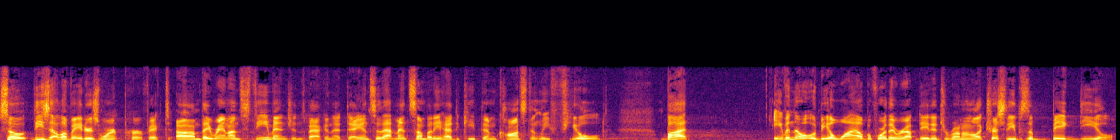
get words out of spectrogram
so these elevators weren't perfect. Um, they ran on steam engines back in that day, and so that meant somebody had to keep them constantly fueled. But even though it would be a while before they were updated to run on electricity, it was a big deal.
